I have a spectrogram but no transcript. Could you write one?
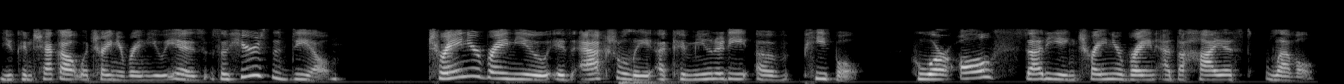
you can check out what Train Your Brain U is. So here's the deal. Train Your Brain U is actually a community of people who are all studying Train Your Brain at the highest level.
